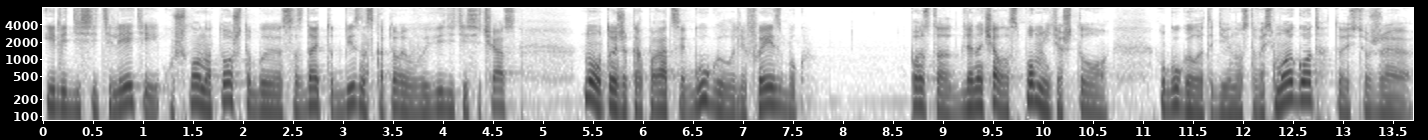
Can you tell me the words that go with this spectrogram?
или десятилетий ушло на то, чтобы создать тот бизнес, который вы видите сейчас, ну, у той же корпорации Google или Facebook. Просто для начала вспомните, что Google это 98 год, то есть уже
